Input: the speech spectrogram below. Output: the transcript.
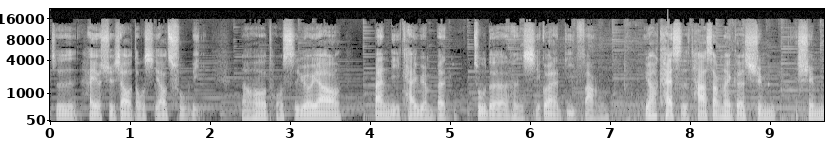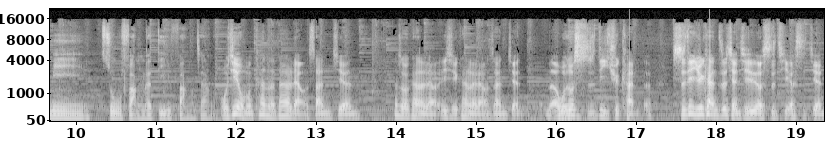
就是还有学校的东西要处理，然后同时又要搬离开原本住的很习惯的地方，又要开始踏上那个寻寻觅住房的地方。这样，我记得我们看了大概两三间，那时候看了两，一起看了两三间。那我说实地去看的，嗯、实地去看之前，其实有十几二十间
